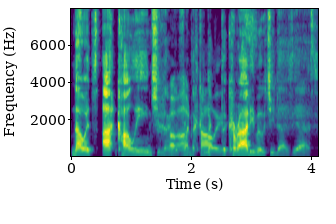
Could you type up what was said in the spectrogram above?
No, it's Aunt Colleen. She learned Oh, it from Aunt the, the- Colleen, the, yes. karate move she does. Yes.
